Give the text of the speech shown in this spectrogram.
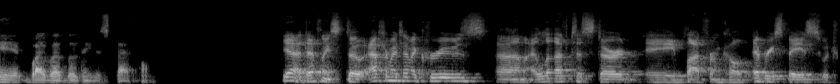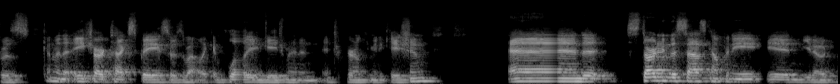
uh, by by building this platform. Yeah, definitely. So after my time at Cruise, um, I left to start a platform called Everyspace, which was kind of the HR tech space. It was about like employee engagement and internal communication. And starting the SaaS company in you know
